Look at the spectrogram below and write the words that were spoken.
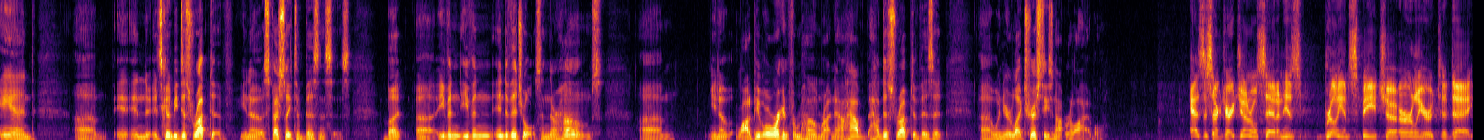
And um, and it's going to be disruptive, you know, especially to businesses, but uh, even even individuals in their homes. Um, you know, a lot of people are working from home right now. How how disruptive is it uh, when your electricity is not reliable? As the Secretary General said in his brilliant speech uh, earlier today.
